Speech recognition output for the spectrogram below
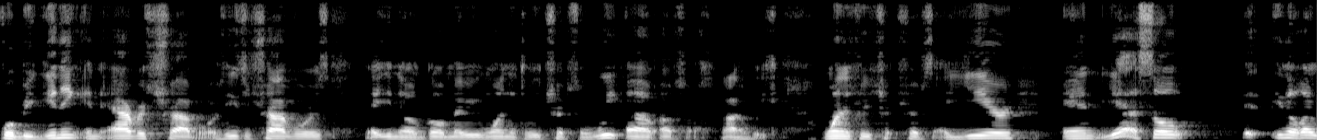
for beginning and average travelers. These are travelers that you know go maybe one to three trips a week, uh, not a week, one to three tri- trips a year. And yeah, so you know, like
